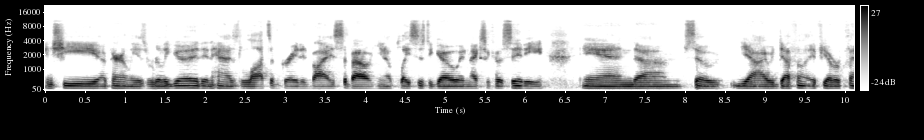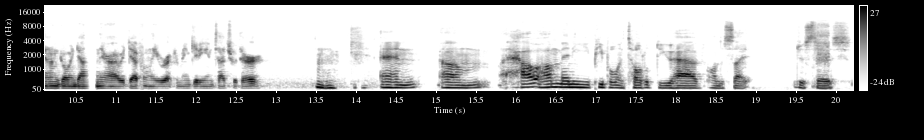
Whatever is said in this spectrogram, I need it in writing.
And she apparently is really good and has lots of great advice about you know places to go in Mexico City. And um, so, yeah, I would definitely, if you ever plan on going down there, I would definitely recommend getting in touch with her. Mm-hmm. And um, how how many people in total do you have on the site? Just as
